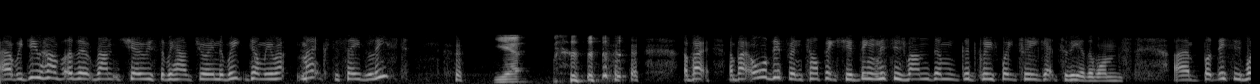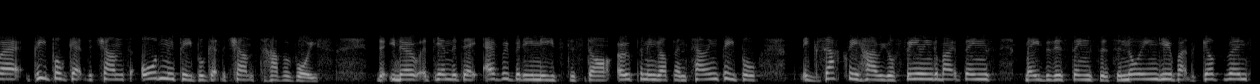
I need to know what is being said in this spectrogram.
Uh, we do have other rant shows that we have during the week, don't we, Max, to say the least? Yeah. about about all different topics. You'd think this is random. Good grief, wait till you get to the other ones. Uh, but this is where people get the chance, ordinary people get the chance to have a voice. That, you know, at the end of the day, everybody needs to start opening up and telling people exactly how you're feeling about things. Maybe there's things that's annoying you about the government,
